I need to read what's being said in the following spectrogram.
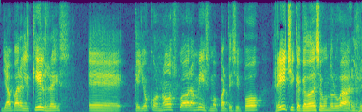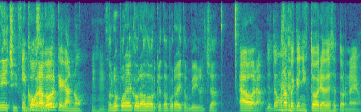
Ya para el Kill Race, eh, que yo conozco ahora mismo, participó Richie, que quedó de segundo lugar, El Richie, y Cobrador, que ganó. Ujú. Saludos por el cobrador, que está por ahí también en el chat. Ahora, yo tengo una pequeña historia de ese torneo.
